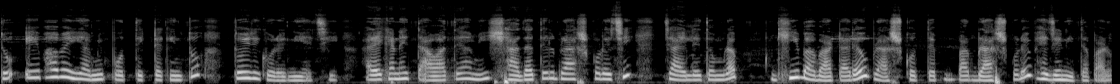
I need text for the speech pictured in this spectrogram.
তো এভাবেই আমি প্রত্যেকটা কিন্তু তৈরি করে নিয়েছি। আর এখানে তাওয়াতে আমি সাদা তেল ব্রাশ করেছি। চাইলে তোমরা ঘি বা বাটারেও ব্রাশ করতে বা ব্রাশ করে ভেজে নিতে পারো।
